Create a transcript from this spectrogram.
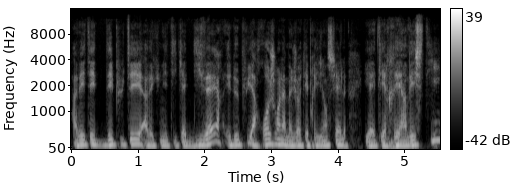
avait été député avec une étiquette d'hiver et depuis a rejoint la majorité présidentielle et a été réinvesti.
